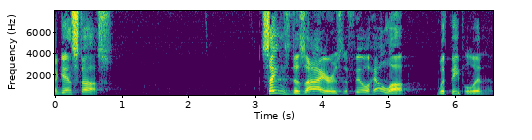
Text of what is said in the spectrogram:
Against us. Satan's desire is to fill hell up with people, isn't it?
